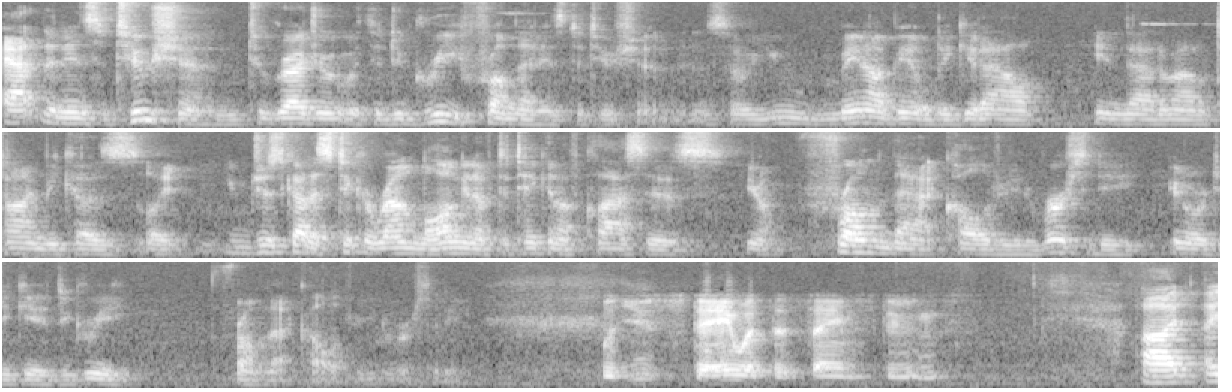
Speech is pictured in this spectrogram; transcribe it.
at an institution to graduate with a degree from that institution. And so you may not be able to get out in that amount of time because like you just got to stick around long enough to take enough classes you know from that college or university in order to get a degree from that college or university. Will you stay with the same students? Uh,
